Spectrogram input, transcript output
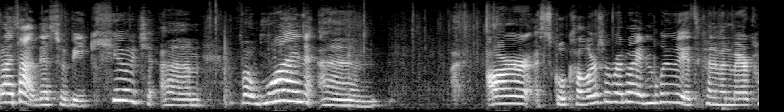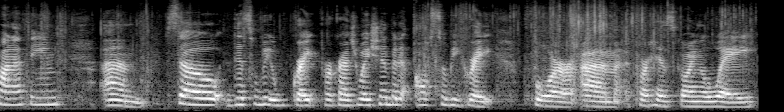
But I thought this would be cute. Um, but one, um, our school colors are red, white, and blue. It's kind of an Americana themed. Um, so this will be great for graduation, but it'll also be great for um, for his going away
